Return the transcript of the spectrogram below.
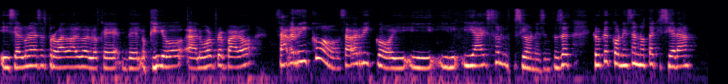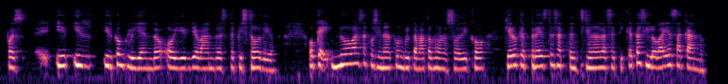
Y si alguna vez has probado algo de lo que, de lo que yo a lo preparo, sabe rico, sabe rico. Y, hay soluciones. Entonces, creo que con esa nota quisiera pues ir, ir, concluyendo o ir llevando este episodio. Ok, no vas a cocinar con glutamato monosódico, quiero que prestes atención a las etiquetas y lo vayas sacando,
